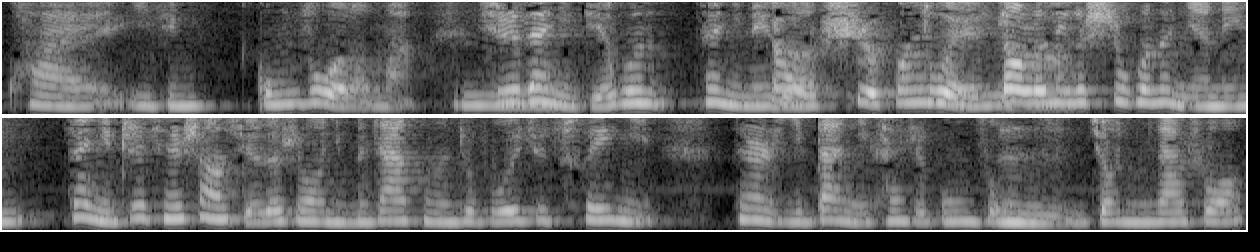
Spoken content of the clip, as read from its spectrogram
快已经工作了嘛。其实，在你结婚，在你那个适婚对，到了那个适婚的年龄，在你之前上学的时候，你们家可能就不会去催你，但是一旦你开始工作，嗯，就你们家说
